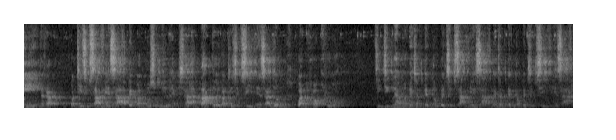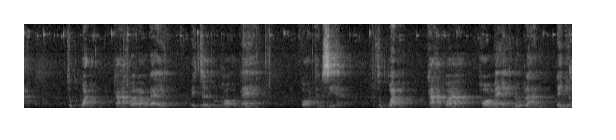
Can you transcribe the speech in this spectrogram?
นี้นะครับ วันที่ 13 เมษายนเป็นวันผู้สูงอายุแห่งชาติ ตามด้วยวันที่ 14 เมษายน วันครอบครัว จริง ๆ แล้วมันไม่จำเป็นต้องเป็น 13 เมษายนไม่จำเป็นต้องเป็น 14 เมษายนทุกวันถ้าหากว่าเราได้ไปเจอคุณพ่อคุณแม่กอนท่านเสีย ทุกวันถ้าหากว่าพ่อแม่ลูกหลานได้มีโอ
